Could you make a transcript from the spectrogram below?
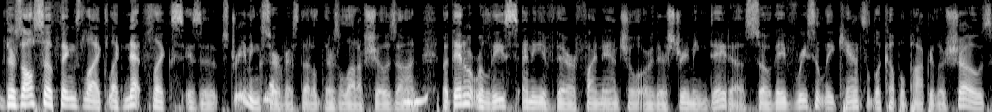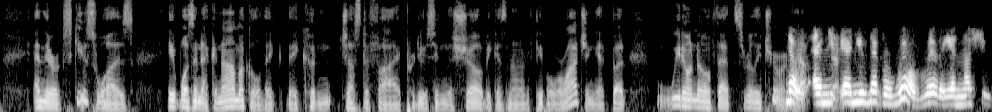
there's also things like like Netflix is a streaming service that there's a lot of shows on, Mm-hmm. but they don't release any of their financial or their streaming data. So they've recently canceled a couple popular shows, and their excuse was it wasn't economical. They they couldn't justify producing the show because not enough people were watching it. But we don't know if that's really true or No, not. and you, and you never will really unless you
